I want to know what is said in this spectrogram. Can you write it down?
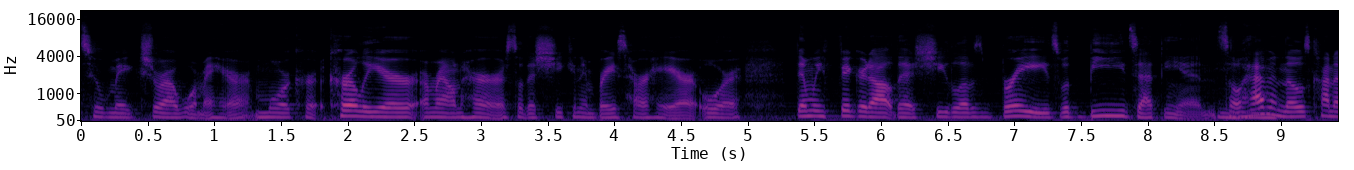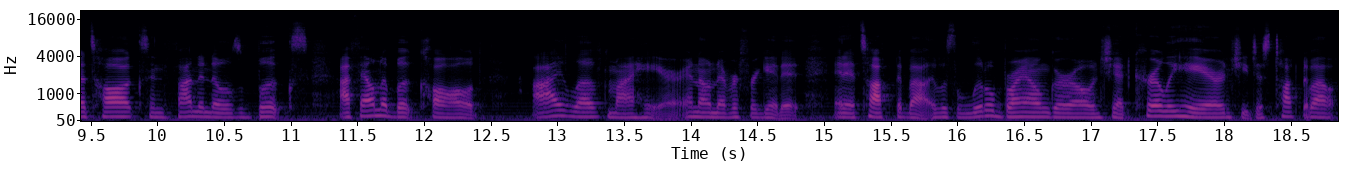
to make sure I wore my hair more cur- curlier around her so that she can embrace her hair. Or then we figured out that she loves braids with beads at the end. So having those kind of talks and finding those books, I found a book called I Love My Hair, and I'll never forget it. And it talked about it was a little brown girl, and she had curly hair, and she just talked about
